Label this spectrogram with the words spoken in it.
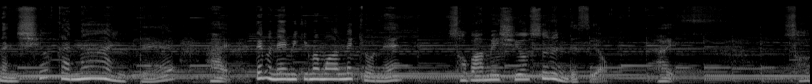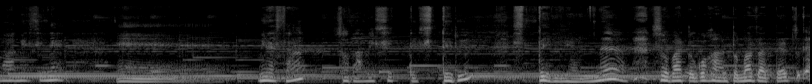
何しようかな言って。はい。でもねミキママはね今日ねそば飯をするんですよ。はい。そば飯ね。えー、皆さんそば飯って知ってる？知ってるやんな。そばとご飯と混ざったやつが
